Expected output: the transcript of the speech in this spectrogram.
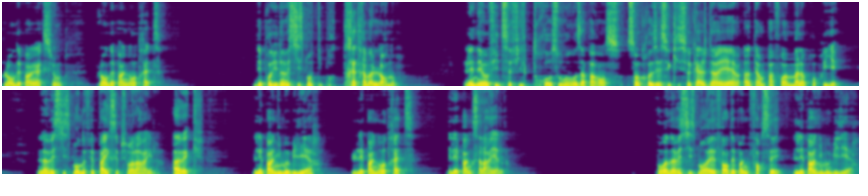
plan d'épargne action, plan d'épargne retraite. Des produits d'investissement qui portent très très mal leur nom. Les néophytes se filent trop souvent aux apparences, sans creuser ce qui se cache derrière un terme parfois mal approprié l'investissement ne fait pas exception à la règle, avec l'épargne immobilière, l'épargne retraite et l'épargne salariale. Pour un investissement à effort d'épargne forcé, l'épargne immobilière.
